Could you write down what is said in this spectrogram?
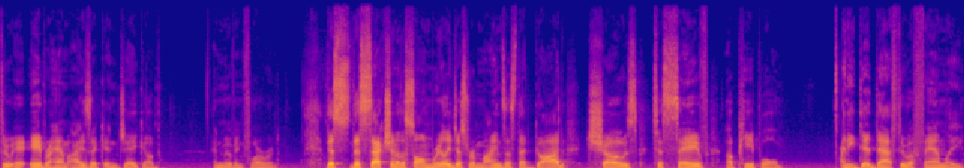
through Abraham, Isaac, and Jacob, and moving forward. This, this section of the psalm really just reminds us that God chose to save a people, and he did that through a family,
